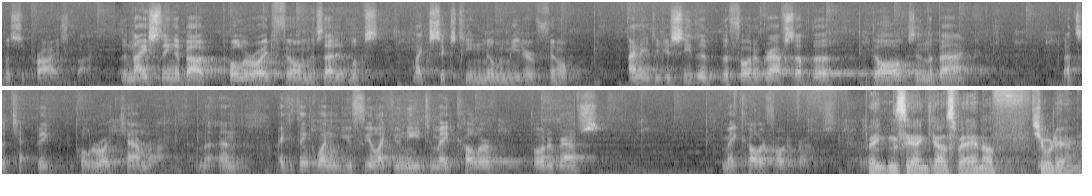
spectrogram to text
was surprised by. The nice thing about Polaroid film is that it looks like 16 millimeter film. I mean, did you see the, the photographs of the dogs in the back? That's a big Polaroid camera. And, and I think when you feel like you need to make color photographs, you make color photographs. Trinken Sie ein Glas Wein auf Julian.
